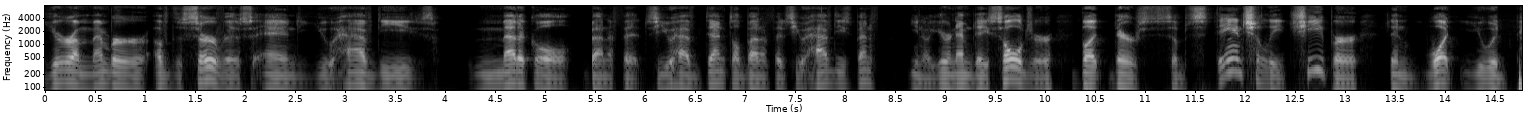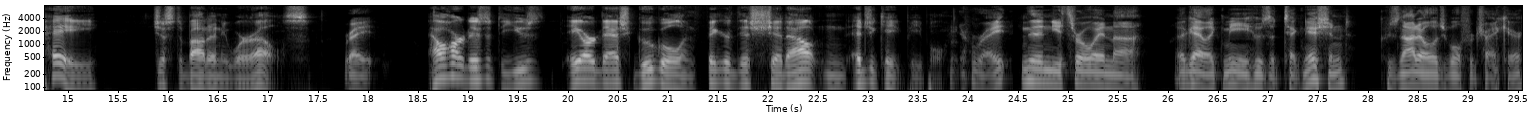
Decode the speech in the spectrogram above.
you're a member of the service and you have these medical benefits, you have dental benefits, you have these benefits. You know, you're an M Day soldier, but they're substantially cheaper than what you would pay just about anywhere else. Right. How hard is it to use AR Google and figure this shit out and educate people? Right. And then you throw in uh, a guy like me who's a technician who's not eligible for TRICARE.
